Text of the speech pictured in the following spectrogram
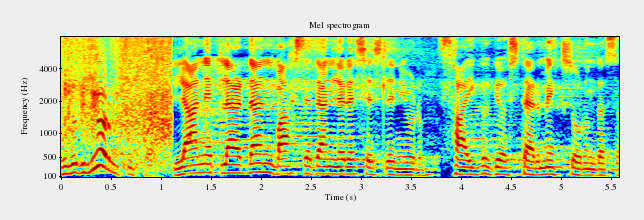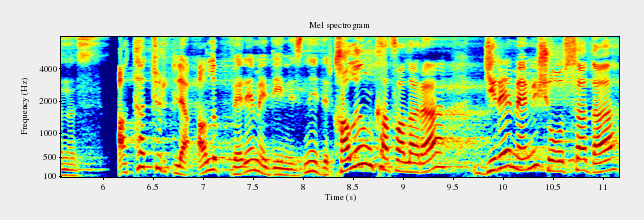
Bunu biliyor musun sen? Lanetlerden bahsedenlere sesleniyorum. Saygı göstermek zorundasınız. Atatürk'le alıp veremediğiniz nedir? Kalın kafalara girememiş olsa da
